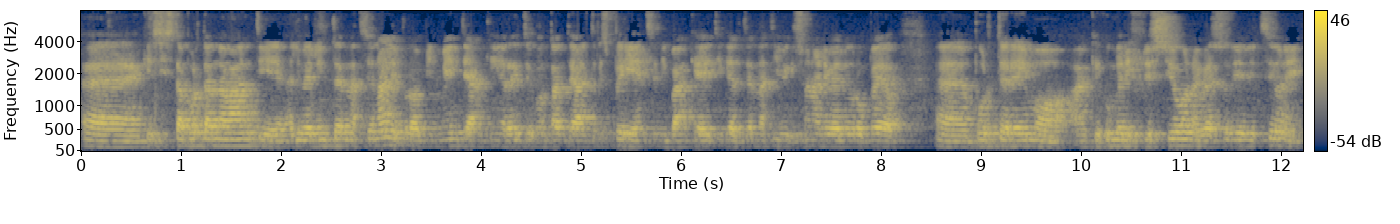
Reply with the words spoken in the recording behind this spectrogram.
eh, che si sta portando avanti a livello internazionale, probabilmente anche in rete con tante altre esperienze di banche etiche alternative che sono a livello europeo, eh, porteremo anche come riflessione verso le elezioni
